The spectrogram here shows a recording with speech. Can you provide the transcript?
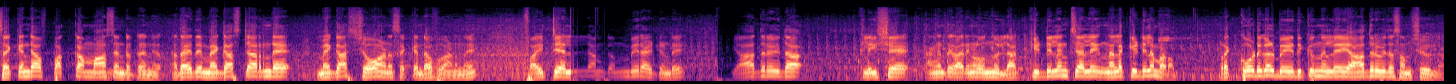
സെക്കൻഡ് ഹാഫ് പക്ക മാസ് എന്റർടൈനർ അതായത് മെഗാസ്റ്റാറിന്റെ മെഗാ ഷോ ആണ് സെക്കൻഡ് ഹാഫ് കാണുന്നത്. ഫൈറ്റ് എല്ലാം ഗംഭീരമായിട്ടുണ്ട് യാതൊരുവിധ ക്ലീഷേ അങ്ങനത്തെ കാര്യങ്ങളൊന്നുമില്ല. കിടിലൻ ചല നല്ല കിടിലൻ പടം. റെക്കോർഡുകൾ ഭേദിക്കുന്നില്ല യാതൊരുവിധ സംശയവുമില്ല.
